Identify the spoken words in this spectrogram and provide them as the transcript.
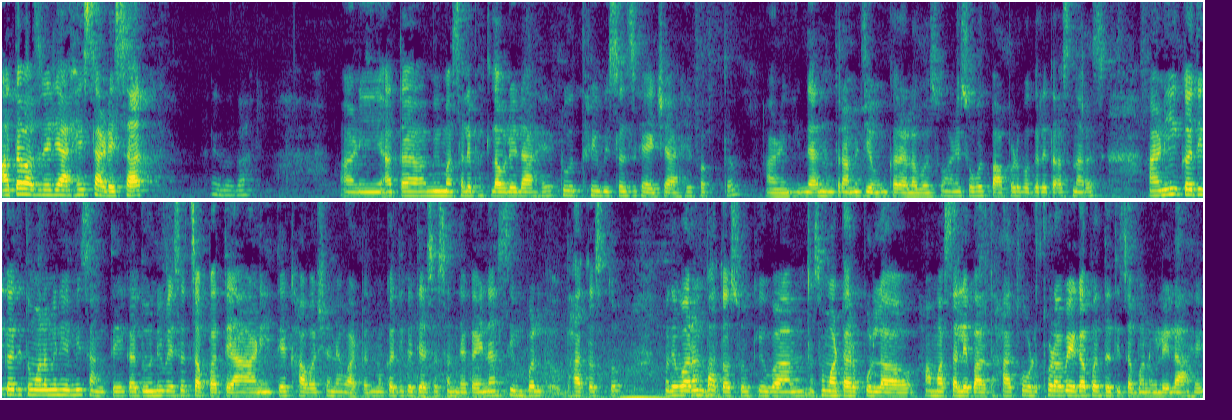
आता वाजलेले आहे साडेसात. हे बघा. आणि आता मी मसाले भात लावलेला आहे. टू थ्री विसल्स घ्यायचे आहे फक्त. आणि त्यानंतर आम्ही जेवण करायला बसू. आणि सोबत पापड वगैरे तर असणारच. आणि कधी कधी तुम्हाला मी नेहमी सांगते का दोन्ही वेळेस चपात्या आणि ते खावंशा नाही वाटत. मग कधी कधी असं संध्याकाळी ना सिंपल भात असतो. मध्ये वरण भात असो किंवा असं मटार पुलाव हा मसाले भात हा थोडा थोडा वेगळ्या पद्धतीचा बनवलेला आहे.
